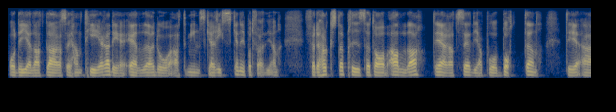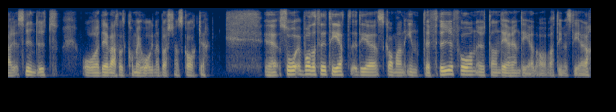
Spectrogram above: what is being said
och det gäller att lära sig hantera det eller då att minska risken i portföljen. För det högsta priset av alla, det är att sälja på botten. Det är svindyrt och det är värt att komma ihåg när börsen skakar. Så volatilitet, det ska man inte fly ifrån utan det är en del av att investera.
